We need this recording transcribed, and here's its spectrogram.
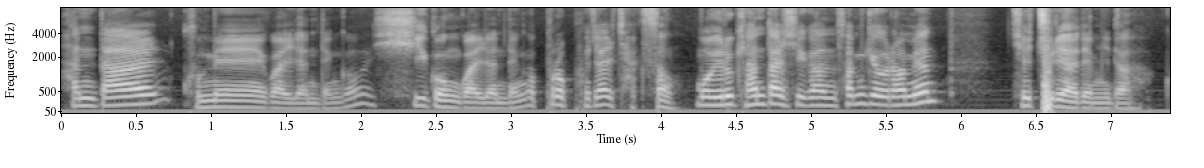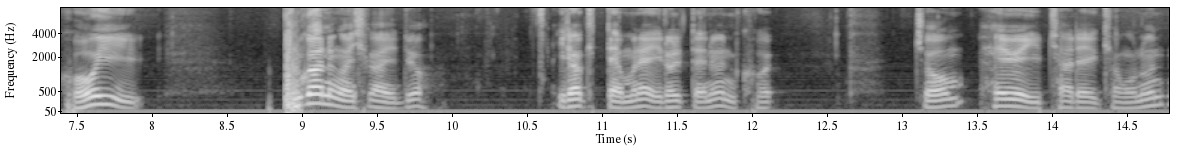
한 달 구매 관련된 거, 시공 관련된 거, 프로포잘 작성 뭐 이렇게 한달 시간 3개월 하면 제출해야 됩니다. 거의 불가능한 시간이죠. 이렇기 때문에 이럴 때는 좀 해외 입찰의 경우는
